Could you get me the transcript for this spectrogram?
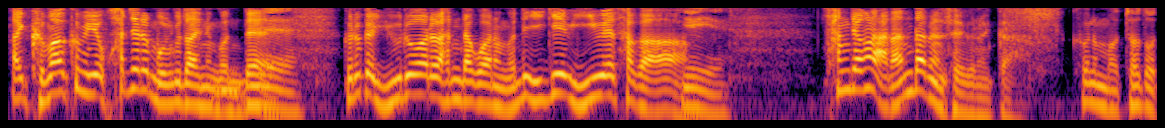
아니 그만큼 이게 화제를 몰고 다니는 건데. 네. 그러니까 유료화를 한다고 하는 건데 이게 이 회사가 예, 예. 상장을 안 한다면서요, 그러니까. 그거는 뭐 저도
